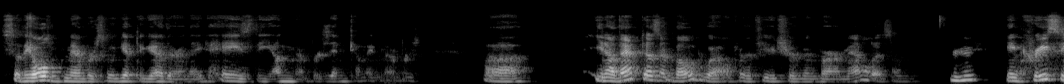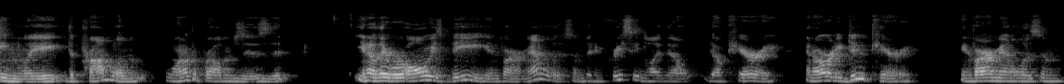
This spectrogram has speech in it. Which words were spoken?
So the old members would get together and they'd haze the young members, incoming members. Uh, you know, that doesn't bode well for the future of environmentalism. Mm-hmm. Increasingly, the problem, one of the problems is that, you know, there will always be environmentalism, but increasingly they'll they'll carry and already do carry environmentalism,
